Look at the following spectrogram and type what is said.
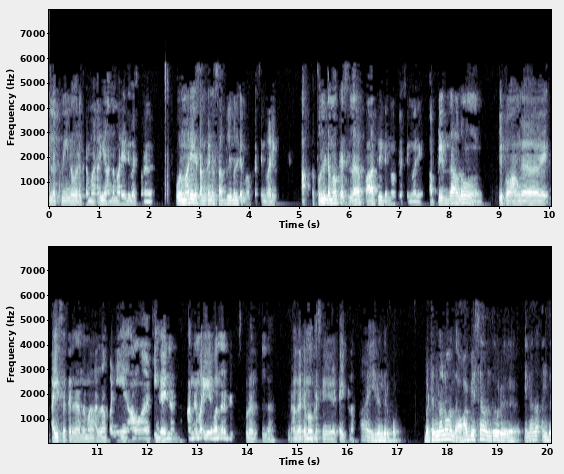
இல்ல குவீனோ இருக்கிற மாதிரி அந்த மாதிரி டிவைஸ் பண்ணாங்க ஒரு மாதிரி சம் கைண்ட் சப்ளிமல் டெமோக்ரஸி மாதிரி. ஃபுல் டெமோக்ரஸி இல்ல பார்ட்லி டெமோக்ரஸி மாதிரி. அப்படி இருந்தாலும் இப்போ அவங்க ஐஸ் வைக்கிறது அந்த மாதிரி எல்லாம் பண்ணி அவங்க கிங் ஆயிடலாம் அந்த மாதிரி வல்னரபிலிட்டிஸ் கூட இருக்குல்ல அந்த டெமோக்ரஸி டைப்ல இருந்திருக்கும். பட் இருந்தாலும் அந்த ஆப்வியஸா வந்து ஒரு என்னதான் அந்த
